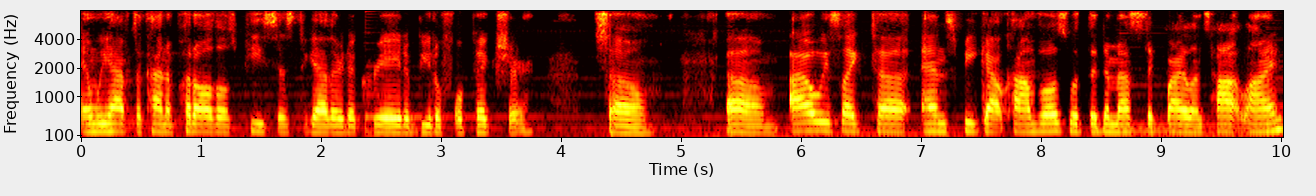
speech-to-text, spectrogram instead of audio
and we have to kind of put all those pieces together to create a beautiful picture. So, um, I always like to end Speak Out Convos with the Domestic Violence Hotline,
